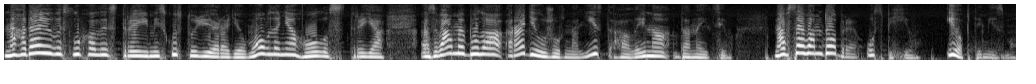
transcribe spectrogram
Нагадаю, ви слухали Стрий, міську студію радіомовлення Голос Стрия. А з вами була радіожурналіст Галина Даниців. На все вам добре, успіхів і оптимізму.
